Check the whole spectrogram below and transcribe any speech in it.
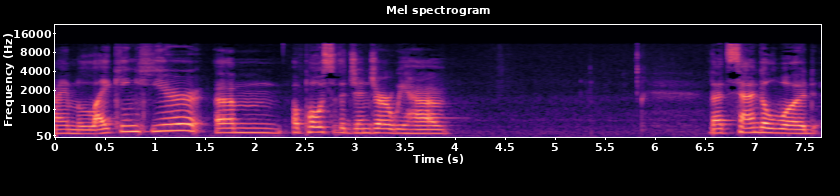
I'm liking here. Um, opposed to the ginger, we have that sandalwood,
